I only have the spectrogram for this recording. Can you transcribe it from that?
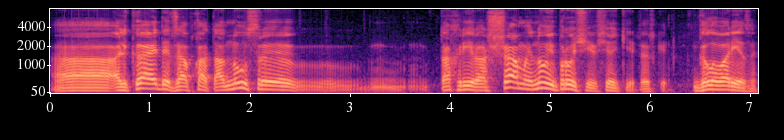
а, Аль-Каиды, Джабхат Аннусры, Тахрир Аш-Шамы, ну и прочие всякие, так сказать, головорезы.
